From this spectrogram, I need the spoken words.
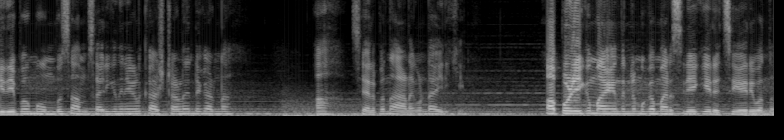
ഇതിപ്പോ മുമ്പ് സംസാരിക്കുന്നതിനേക്കാൾ കഷ്ടമാണ് എന്റെ കണ്ണ. ആ ചിലപ്പോൾ നാണം കൊണ്ടായിരിക്കും. അപ്പോഴേക്കും മഹേന്ദ്രന്റെ മുഖം മനസ്സിലേക്ക് ഇരച്ചു കയറി വന്നു.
